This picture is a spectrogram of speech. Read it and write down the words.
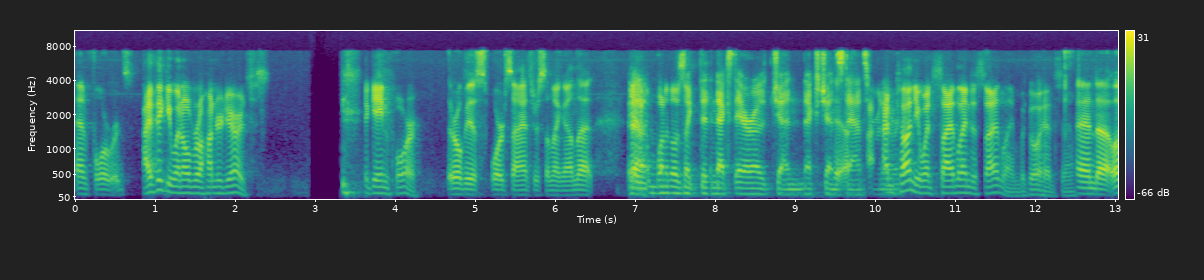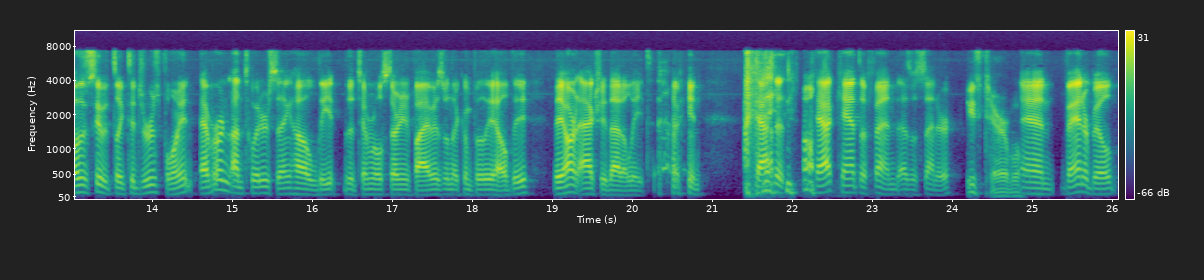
and forwards. I think he went over 100 yards to gain four. There will be a sports science or something on that. Yeah, And one of those like the next era gen, next gen Yeah. stats or I- whatever. I'm telling you, went sideline to sideline. But go ahead, Sam. And uh, well, I was gonna it's like to Drew's point, everyone on Twitter is saying how elite the Timberwolves starting five is when they're completely healthy. They aren't actually that elite. I mean, Cat. Cat can't defend as a center, He's terrible. and Vanderbilt,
